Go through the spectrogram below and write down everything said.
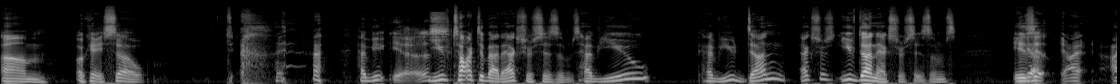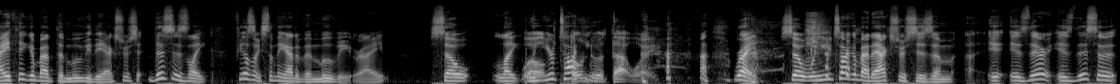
Um. Okay. So, have you Yes. you've talked about exorcisms? Have you have you done exorc? You've done exorcisms. Is Yeah. it? I I think about the movie The Exorcist. This is like feels like something out of a movie, right? So, like well, when you're talking, don't do it that way. right? So when you talk about exorcism, uh, is there is this a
